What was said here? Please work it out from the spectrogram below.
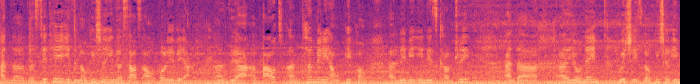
and uh, the city is located in the south of Bolivia. Uh, there are about um, 10 million of people uh, living in this country and uh, uh, Uyuni, which is located in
